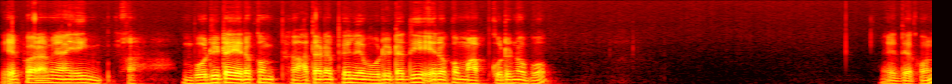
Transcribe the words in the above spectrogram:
এরপর আমি এই বডিটা এরকম, হাতাটা ফেলে বডিটা দিয়ে এরকম মাপ করে নেব। এই দেখুন।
